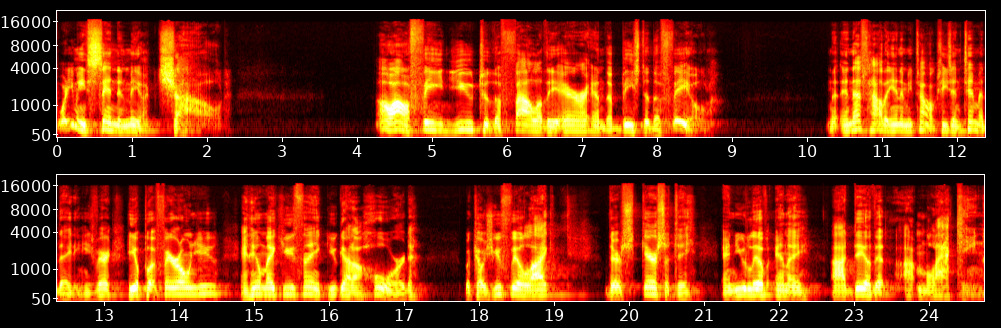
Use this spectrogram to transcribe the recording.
what do you mean sending me a child? Oh, I'll feed you to the fowl of the air and the beast of the field. And that's how the enemy talks. He's intimidating. He's very, he'll put fear on you and he'll make you think you got a hoard because you feel like there's scarcity and you live in a idea that I'm lacking.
